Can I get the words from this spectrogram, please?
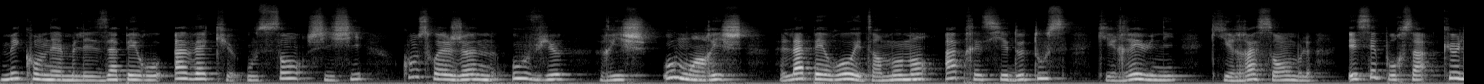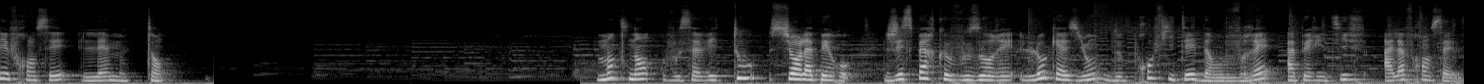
Mais qu'on aime les apéros avec ou sans chichi, qu'on soit jeune ou vieux, riche ou moins riche, l'apéro est un moment apprécié de tous, qui réunit, qui rassemble, et c'est pour ça que les Français l'aiment tant. Maintenant, vous savez tout sur l'apéro. J'espère que vous aurez l'occasion de profiter d'un vrai apéritif à la française.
